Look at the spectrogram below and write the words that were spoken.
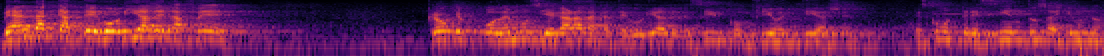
Vean la categoría de la fe. Creo que podemos llegar a la categoría de decir confío en ti, Hashem. Es como 300 ayunos.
